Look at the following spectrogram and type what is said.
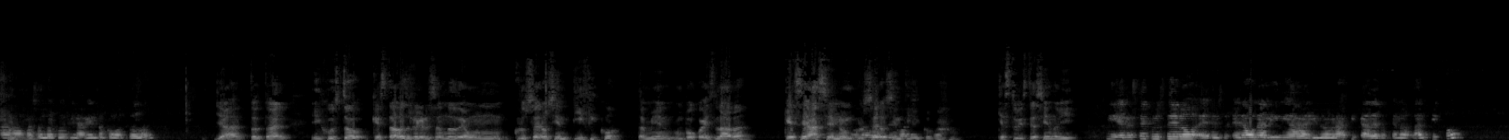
ah, pasando el confinamiento como todo. Ya, total. Y justo que estabas regresando de un crucero científico, también un poco aislada. ¿Qué se hace en un crucero científico? ¿Qué estuviste haciendo ahí? Sí, en este crucero era una línea hidrográfica del Océano Atlántico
